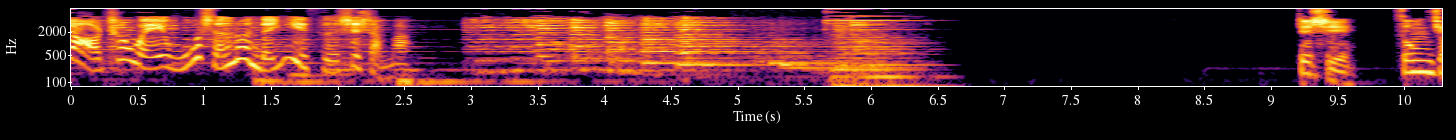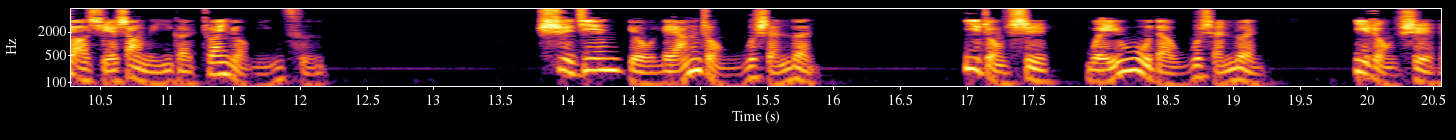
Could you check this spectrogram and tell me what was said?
教称为无神论的意思是什么？这是宗教学上的一个专有名词。世间有两种无神论，一种是唯物的无神论，一种是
